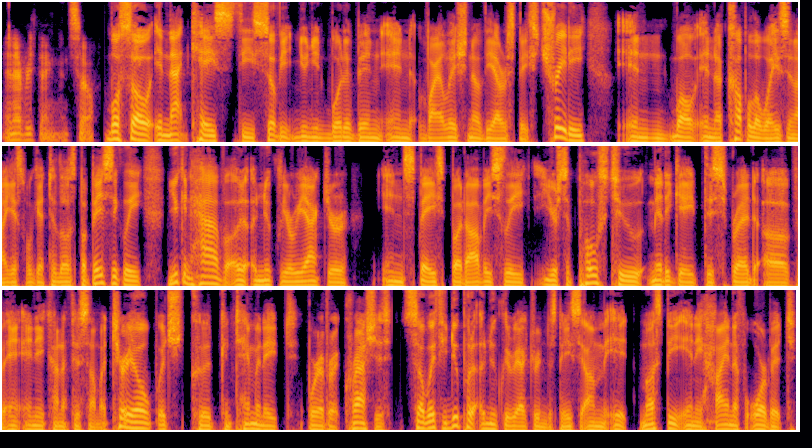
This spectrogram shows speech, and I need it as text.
and everything, and so Well, so in that case, the Soviet Union would have been in violation of the Outer Space Treaty in, well, in a couple of ways, and I guess we'll get to those. But basically, you can have a, a nuclear reactor in space, but obviously you're supposed to mitigate the spread of a- any kind of fissile material, which could contaminate wherever it crashes. So if you do put a nuclear reactor into space, um, it must be in a high enough orbit,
